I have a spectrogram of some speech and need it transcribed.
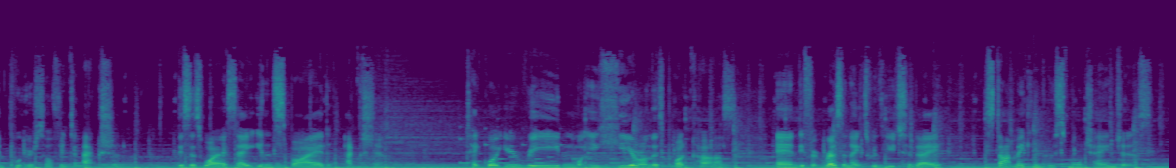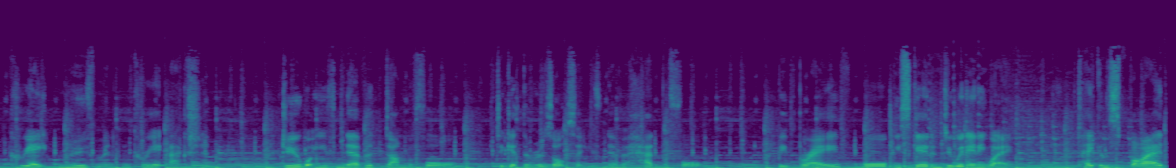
and put yourself into action. This is why I say inspired action. Take what you read and what you hear on this podcast, and if it resonates with you today, start making those small changes. Create movement and create action. Do what you've never done before to get the results that you've never had before. Be brave or be scared and do it anyway. Take inspired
